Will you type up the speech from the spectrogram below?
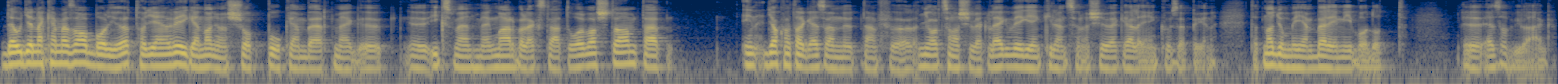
De ugye nekem ez abból jött, hogy én régen nagyon sok Pókembert, meg X-Men, meg Marvel Extra-t olvastam, tehát én gyakorlatilag ezen nőttem föl, 80-as évek legvégén, 90-es évek elején, közepén. Tehát nagyon mélyen belém ívódott ez a világ.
